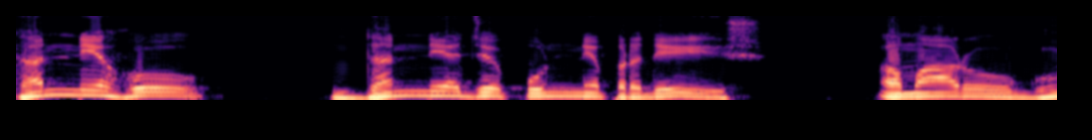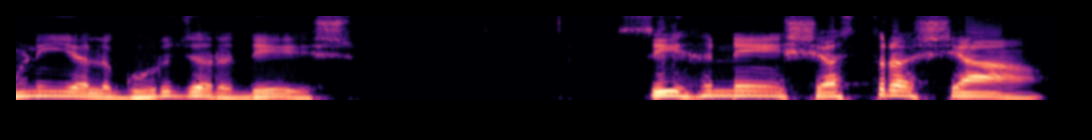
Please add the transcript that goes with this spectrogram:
ધન્ય હો, ધન્ય જ પુણ્ય પ્રદેશ, અમારો ગુણિયલ ગુર્જર દેશ. સિંહને શસ્ત્ર શ્યાં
